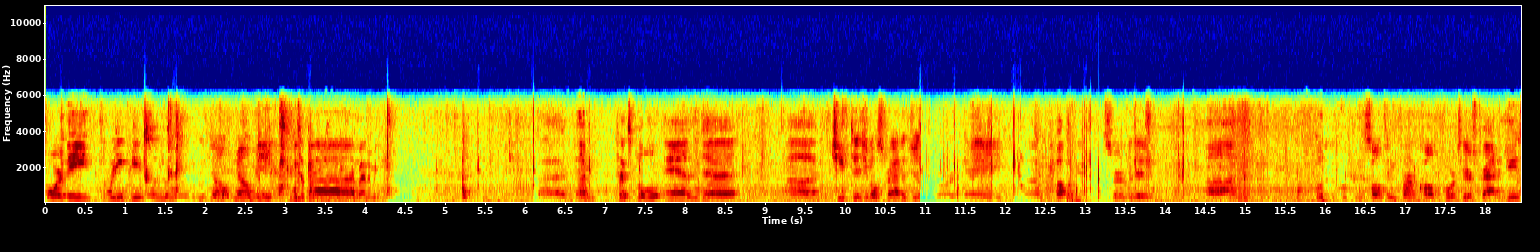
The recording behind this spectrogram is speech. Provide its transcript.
For the three people in the room who don't know me, It's okay, uh, remind me. uh, I'm principal and uh, uh, chief digital strategist for a uh, Republican conservative um, political consulting firm called Four Tier Strategies.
